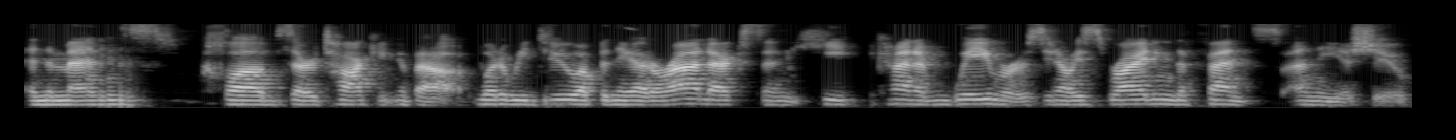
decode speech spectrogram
and the men's clubs are talking about what do we do up in the Adirondacks, and he kind of wavers. You know, he's riding the fence on the issue.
